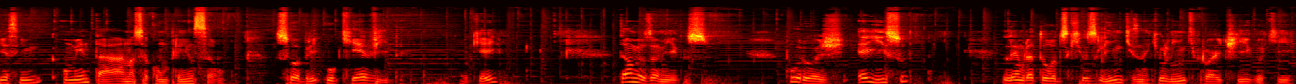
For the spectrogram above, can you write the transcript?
e assim aumentar a nossa compreensão sobre o que é vida, ok? Então, meus amigos, por hoje é isso. Lembra a todos que os links, né, que o link para o artigo aqui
